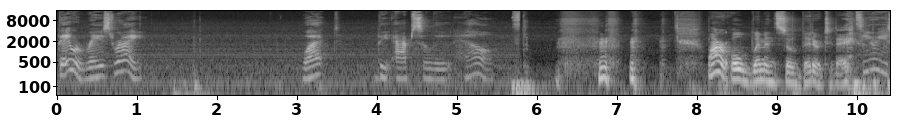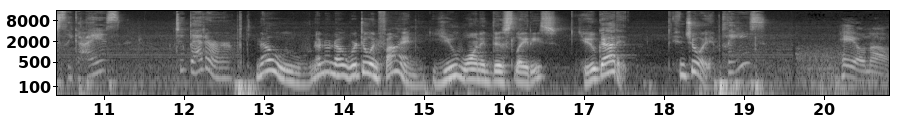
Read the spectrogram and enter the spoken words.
They were raised right. What the absolute hell? Why are old women so bitter today? Seriously, guys, do better. No, no, no, no. We're doing fine. You wanted this, ladies. You got it. Enjoy. Please? Hell no.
